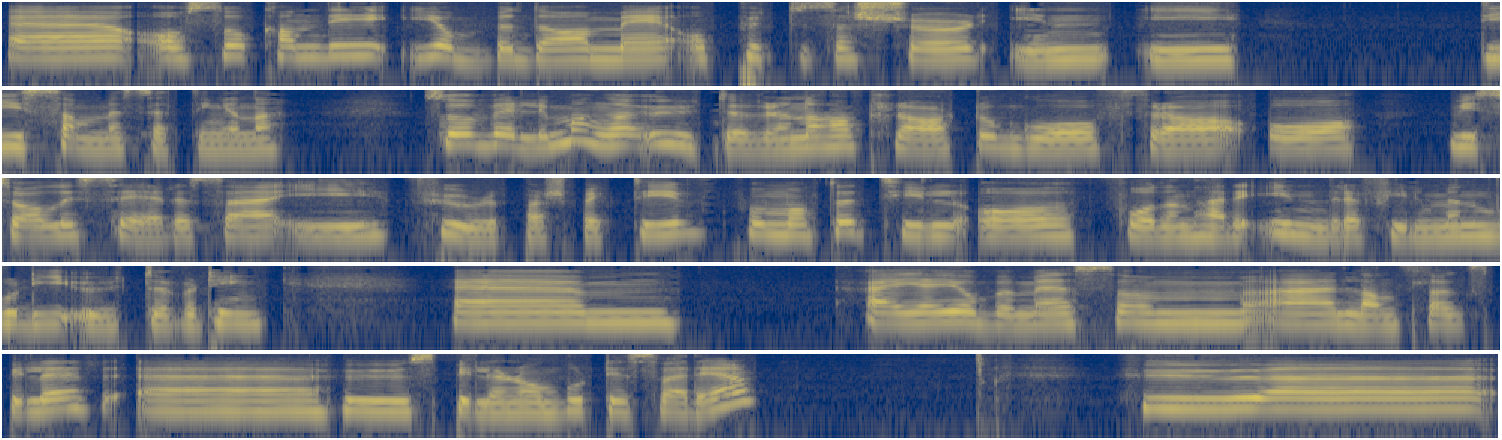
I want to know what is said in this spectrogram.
Eh, og så kan de jobbe da med å putte seg sjøl inn i de samme settingene. Så veldig mange av utøverne har klart å gå fra å visualisere seg i fugleperspektiv, på en måte, til å få den her indre filmen hvor de utøver ting. Um, jeg jobber med som er landslagsspiller, uh, hun spiller nå borte i Sverige. Hun uh,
